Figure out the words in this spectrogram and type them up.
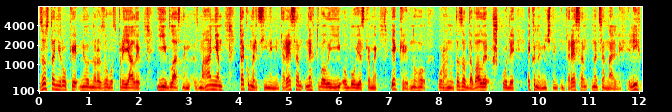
за останні роки неодноразово сприяли її власним змаганням та комерційним інтересам, нехтували її обов'язками як керівного органу та завдавали шкоди економічним інтересам національних ліг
